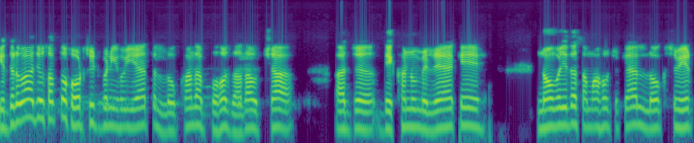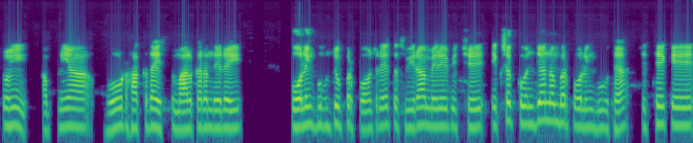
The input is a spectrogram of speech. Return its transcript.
ਗਿੱਦੜਵਾ ਜੋ ਸਭ ਤੋਂ ਹੌਟ ਸੀਟ ਬਣੀ ਹੋਈ ਹੈ, ਤੇ ਲੋਕਾਂ ਦਾ ਬਹੁਤ ਜ਼ਿਆਦਾ ਉਤਸ਼ਾਹ ਅੱਜ ਦੇਖਣ ਨੂੰ ਮਿਲ ਰਿਹਾ ਹੈ ਕਿ 9 ਵਜੇ ਦਾ ਸਮਾਂ ਹੋ ਚੁੱਕਿਆ ਹੈ। ਲੋਕ ਸਵੇਰ ਤੋਂ ਹੀ ਆਪਣੀਆਂ ਵੋਟ ਹੱਕ ਦਾ ਇਸਤੇਮਾਲ ਕਰਨ ਦੇ ਲਈ ਪੋਲਿੰਗ ਬੂਥ ਦੇ ਉੱਪਰ ਪਹੁੰਚ ਰਹੇ। ਤਸਵੀਰਾਂ ਮੇਰੇ ਪਿੱਛੇ 151 ਨੰਬਰ ਪੋਲਿੰਗ ਬੂਥ ਹੈ, ਜਿੱਥੇ ਕਿ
